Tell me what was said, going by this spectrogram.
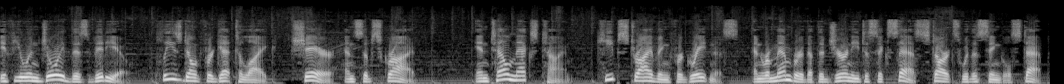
If you enjoyed this video, please don't forget to like, share, and subscribe. Until next time, keep striving for greatness, and remember that the journey to success starts with a single step.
